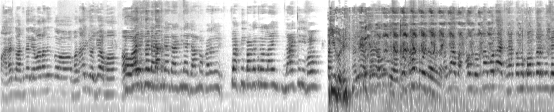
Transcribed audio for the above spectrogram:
મારે દાગીના લેવાના છે તો બનાવી દો છે આમાં. હવે આ વાળી રીતે તમે તાર. દાગીના દાગીના જાનનો કરે ચોકની બાગતરા લાઈ લાગતી ભાવ અલ્યા, આવું. અલ્યા, ના બોલાય. ખરા તમે કામ કરેલું છે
